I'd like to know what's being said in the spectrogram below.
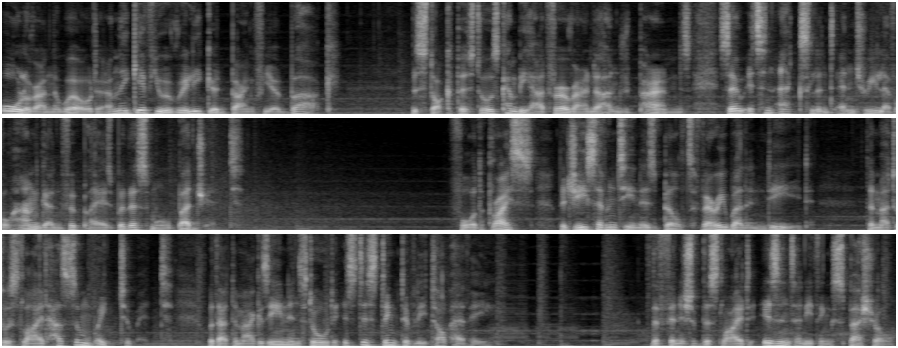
all around the world, and they give you a really good bang for your buck. The stock pistols can be had for around £100, so it's an excellent entry level handgun for players with a small budget. For the price, the G17 is built very well indeed. The metal slide has some weight to it. Without the magazine installed, it's distinctively top heavy. The finish of the slide isn't anything special,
